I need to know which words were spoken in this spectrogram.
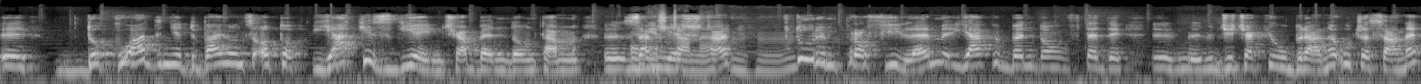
y, dokładnie dbając o to, jakie zdjęcia będą tam y, zamieszczać, Mhm. którym profilem, jak będą wtedy y, dzieciaki ubrane, uczesane.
